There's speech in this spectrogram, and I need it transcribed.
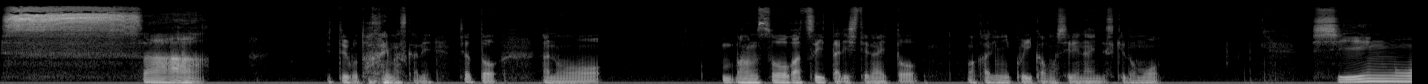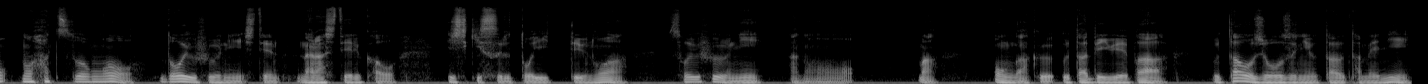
さあ言ってること分かりますかね？ちょっとあの伴奏がついたりしてないと分かりにくいかもしれないんですけども子音の発音をどういうふうにして鳴らしているかを意識するといいっていうのはそういうふうにあのまあ音楽歌で言えば歌を上手に歌うために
